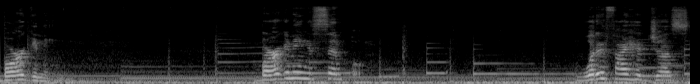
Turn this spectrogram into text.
Bargaining. Bargaining is simple. What if i had just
